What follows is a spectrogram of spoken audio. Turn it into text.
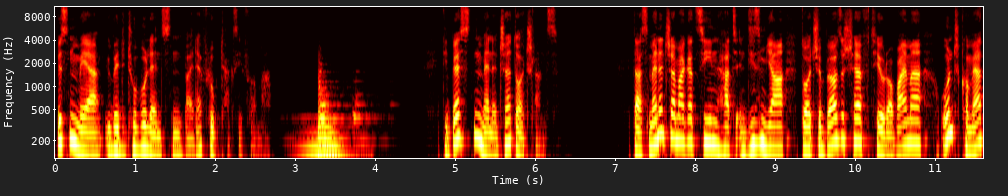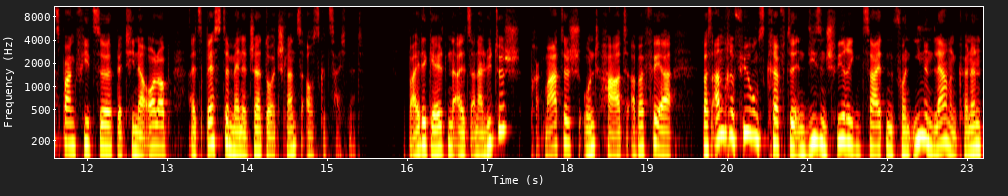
wissen mehr über die Turbulenzen bei der Flugtaxifirma. Die besten Manager Deutschlands. Das Manager-Magazin hat in diesem Jahr Deutsche Börsechef Theodor Weimer und Commerzbank-Vize Bettina Orlob als beste Manager Deutschlands ausgezeichnet. Beide gelten als analytisch, pragmatisch und hart, aber fair. Was andere Führungskräfte in diesen schwierigen Zeiten von Ihnen lernen können,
